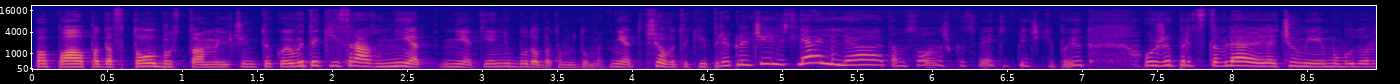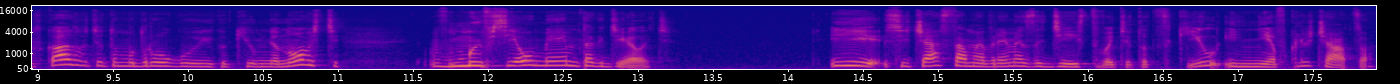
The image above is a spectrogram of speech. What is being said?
попал под автобус там или что-нибудь такое, и вы такие сразу, нет, нет, я не буду об этом думать, нет, все, вы такие переключились, ля-ля-ля, там солнышко светит, птички поют, уже представляю, о чем я ему буду рассказывать этому другу, и какие у меня новости, мы все умеем так делать. И сейчас самое время задействовать этот скилл и не включаться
